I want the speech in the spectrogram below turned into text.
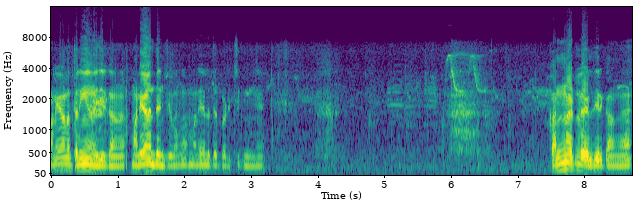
மலையாளத்துலையும் எழுதியிருக்காங்க. மலையாளம் தெரிஞ்சவங்க மலையாளத்தை படிச்சுக்கோங்க. கன்னடில் எழுதியிருக்காங்க.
